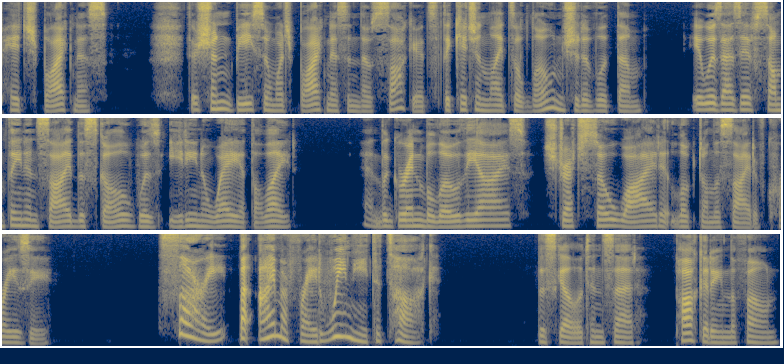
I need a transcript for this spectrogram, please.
pitch blackness. There shouldn't be so much blackness in those sockets, the kitchen lights alone should have lit them. It was as if something inside the skull was eating away at the light, and the grin below the eyes stretched so wide it looked on the side of crazy. Sorry, but I'm afraid we need to talk, the skeleton said, pocketing the phone.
